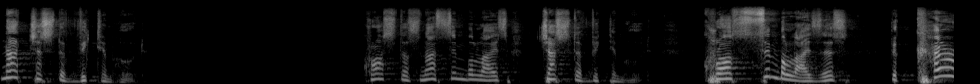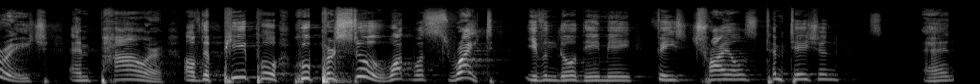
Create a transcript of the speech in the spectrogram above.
not just the victimhood. Cross does not symbolize just the victimhood. Cross symbolizes the courage and power of the people who pursue what was right, even though they may face trials, temptations, and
